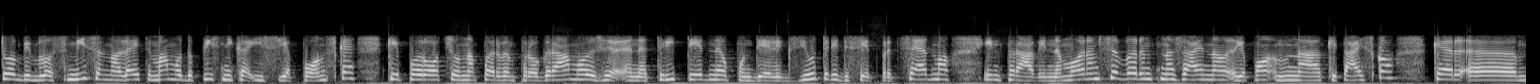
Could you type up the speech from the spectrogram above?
to bi bilo smiselno. Lejte, imamo dopisnika iz Japonske, ki je poročal na prvem programu že ene tri tedne, v ponedeljek zjutraj, deset pred sedmo in pravi, ne moram se vrniti nazaj na, Japon na Kitajsko, ker uh,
